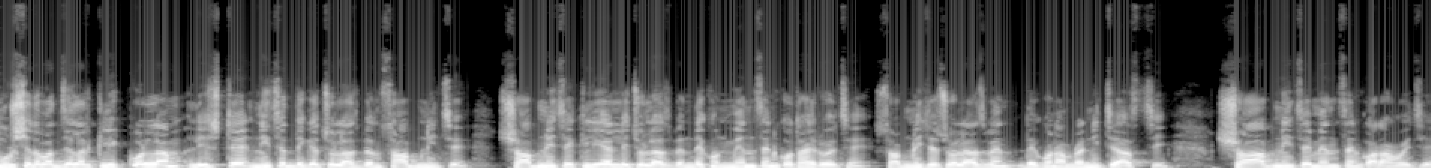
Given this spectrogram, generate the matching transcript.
মুর্শিদাবাদ জেলার ক্লিক করলাম লিস্টে নিচের দিকে চলে আসবেন, সব নিচে। সব নিচে ক্লিয়ারলি চলে আসবেন। দেখুন মেনশন কোথায় রয়েছে? সব নিচে চলে আসবেন। দেখুন, আমরা নিচে আসছি। সব নিচে মেনশন করা হয়েছে।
